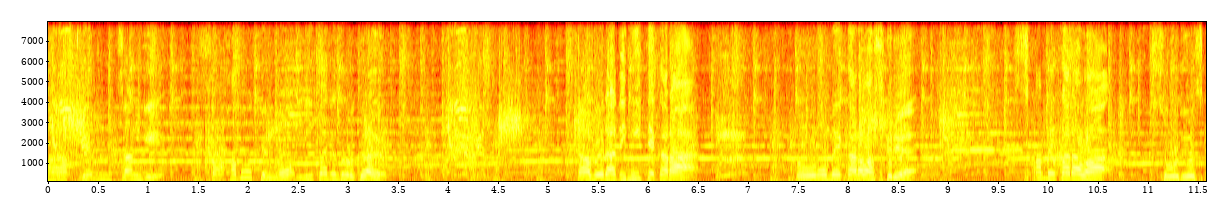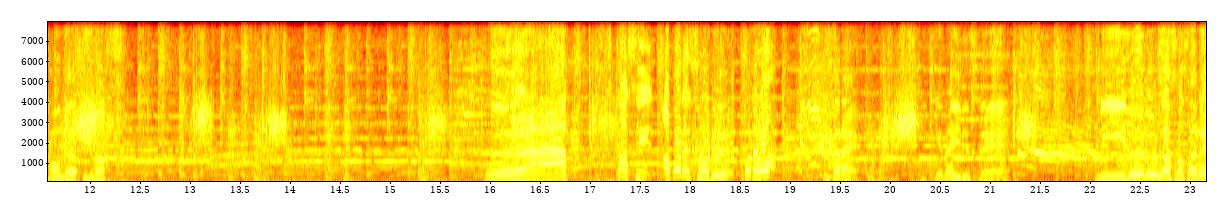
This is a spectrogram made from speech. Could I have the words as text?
あ剣残儀さあ波動拳を2回連続で食らう。ダブラリ見てから遠目からはスクリュー。近めからは昇竜スカを狙ってきます。うわーしかし暴れ昇竜これはいかない。いけないですね。ミードルが刺さる。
